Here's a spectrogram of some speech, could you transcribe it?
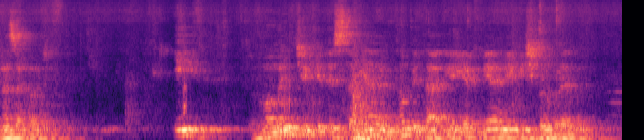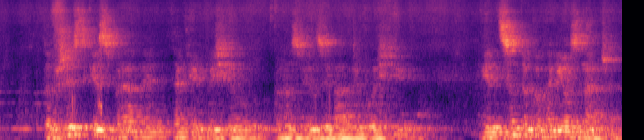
na Zachodzie. I w momencie, kiedy stawiałem to pytanie, jak miałem jakieś problemy, to wszystkie sprawy tak jakby się rozwiązywały właściwie. Więc co to, kochani, oznacza?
